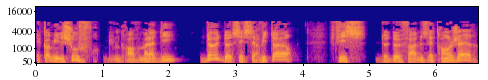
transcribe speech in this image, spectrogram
Et comme il souffre d'une grave maladie, deux de ses serviteurs, fils de deux femmes étrangères,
